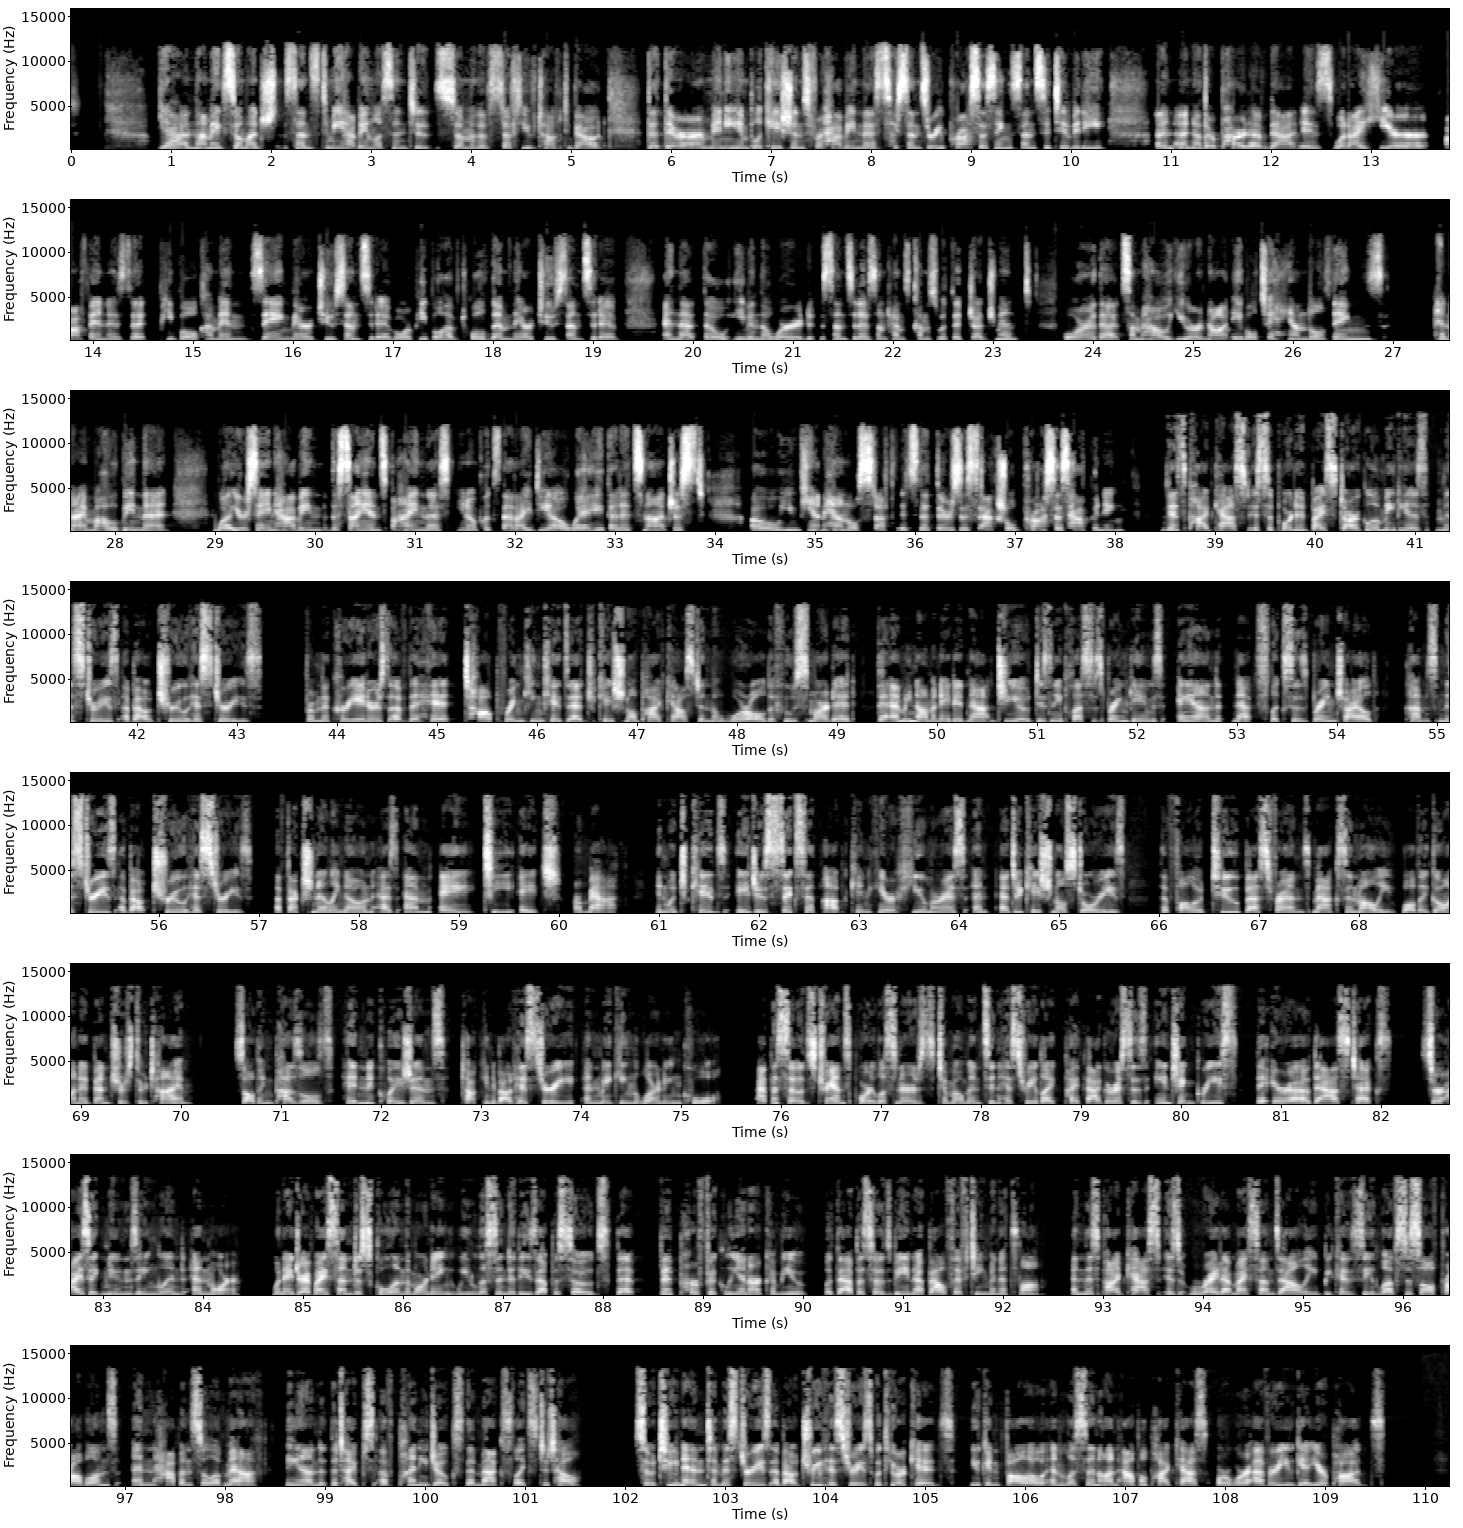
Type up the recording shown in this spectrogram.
yeah, and that makes so much sense to me, having listened to some of the stuff you've talked about, that there are many implications for having this sensory processing sensitivity. And another part of that is what I hear often is that people come in saying they're too sensitive, or people have told them they are too sensitive. And that though even the word sensitive sometimes comes with a judgment, or that somehow you're not able to handle things and I'm hoping that what you're saying, having the science behind this, you know, puts that idea away that it's not just, oh, you can't handle stuff. It's that there's this actual process happening. This podcast is supported by Starglow Media's Mysteries About True Histories. From the creators of the hit top ranking kids educational podcast in the world, Who Smarted, the Emmy nominated Nat Geo Disney Plus's Brain Games and Netflix's Brainchild, comes Mysteries About True Histories affectionately known as MATH, or math, in which kids ages six and up can hear humorous and educational stories that follow two best friends, Max and Molly, while they go on adventures through time, solving puzzles, hidden equations, talking about history, and making learning cool. Episodes transport listeners to moments in history like Pythagoras' ancient Greece, the era of the Aztecs, Sir Isaac Newton's England, and more. When I drive my son to school in the morning, we listen to these episodes that fit perfectly in our commute, with the episodes being about 15 minutes long. And this podcast is right up my son's alley because he loves to solve problems and happens to love math and the types of punny jokes that Max likes to tell. So tune in to Mysteries About True Histories with your kids. You can follow and listen on Apple Podcasts or wherever you get your pods.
